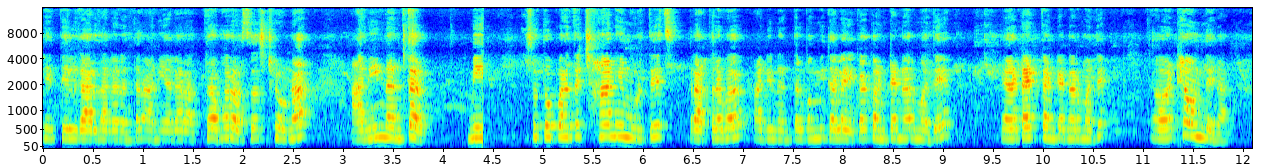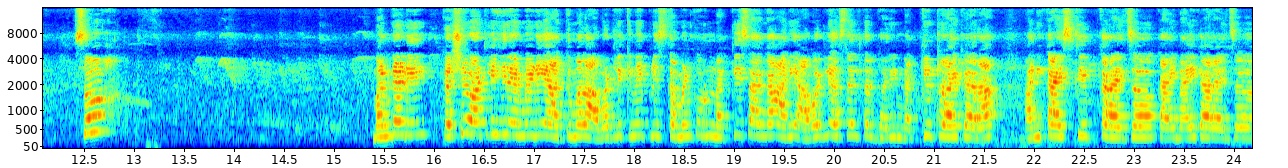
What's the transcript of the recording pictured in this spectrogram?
हे तेल गार झाल्यानंतर आणि याला रात्रभर असंच ठेवणार. आणि नंतर मी सो तोपर्यंत छान हे मुरतेच रात्रभर आणि नंतर मग मी त्याला एका कंटेनरमध्ये एअरटाईट कंटेनरमध्ये ठेवून देणार. सो मंडळी कशी वाटली ही रेमेडी आज तुम्हाला आवडली की नाही? प्लीज कमेंट करून नक्की सांगा. आणि आवडली असेल तर घरी नक्की ट्राय करा. आणि काय स्किप करायचं काय नाही करायचं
